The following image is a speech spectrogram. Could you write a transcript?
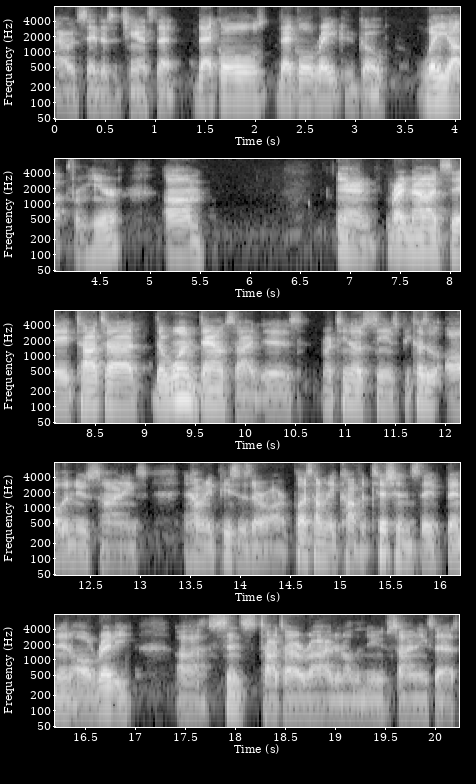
I would say there's a chance that that goals that goal rate could go way up from here. Um, and right now, I'd say Tata. The one downside is Martino's teams because of all the new signings and how many pieces there are, plus how many competitions they've been in already uh, since Tata arrived and all the new signings has.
